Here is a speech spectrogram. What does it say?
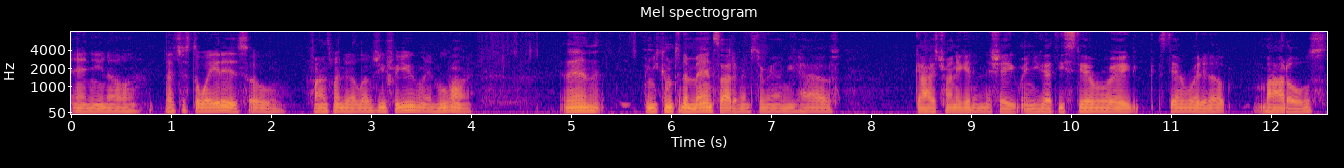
and you know that's just the way it is. So find somebody that loves you for you and move on. And then when you come to the men's side of Instagram, you have guys trying to get into shape, and you got these steroid, steroided up models.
